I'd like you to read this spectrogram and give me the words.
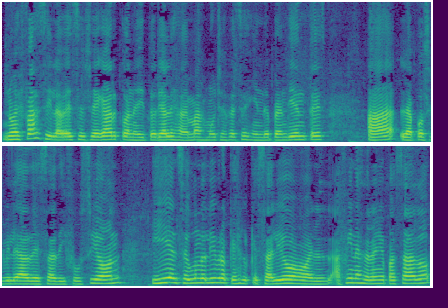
no es fácil a veces llegar con editoriales además muchas veces independientes a la posibilidad de esa difusión. Y el segundo libro, que es el que salió el- a fines del año pasado,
